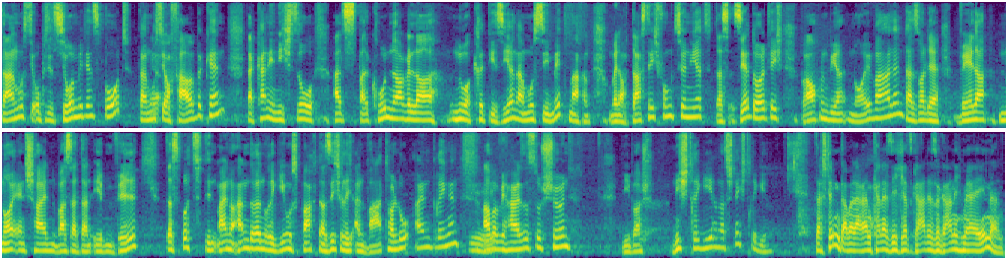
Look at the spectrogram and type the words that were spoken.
dann muss die Opposition mit ins Boot, dann muss ja. sie auch Farbe bekennen. Da kann die nicht so als Balkonnörgler nur kritisieren, da muss sie mitmachen. Und wenn auch das nicht funktioniert, das ist sehr deutlich, brauchen wir Neuwahlen. Da soll der Wähler neu entscheiden, was er dann eben will. Das wird den einen oder anderen Regierungspartner sicherlich ein Waterloo einbringen. Mhm. Aber wie heißt es so schön? Lieber nicht regieren als schlecht regieren. Das stimmt, aber daran kann er sich jetzt gerade so gar nicht mehr erinnern.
